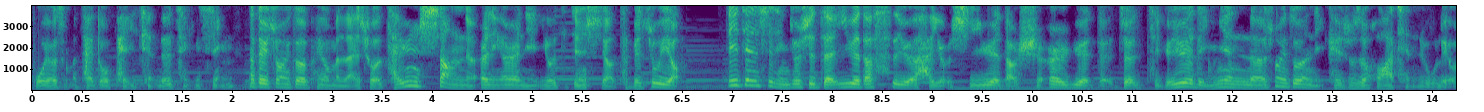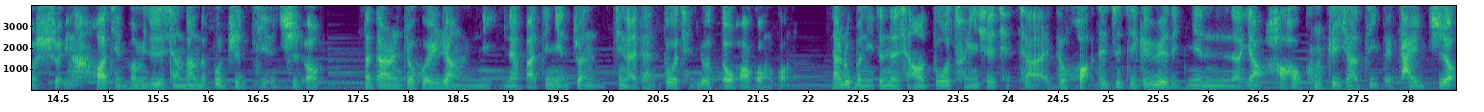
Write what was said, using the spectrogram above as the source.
不会有什么太多赔钱的情形。那对于双鱼座的朋友们来说，财运上呢，二零二二年有几件事要特别注意哦。第一件事情就是在一月到四月，还有十一月到十二月的这几个月里面呢，双鱼座的你可以说是花钱如流水，花钱方面就是相当的不知节制哦。那当然就会让你呢，把今年赚进来的很多钱又都花光光。那如果你真的想要多存一些钱下来的话，在这几个月里面呢，要好好控制一下自己的开支哦，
